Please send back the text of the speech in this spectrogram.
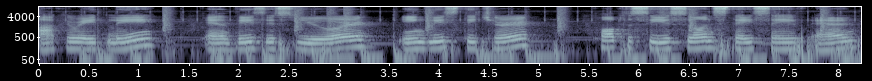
accurately. And this is your English teacher. Hope to see you soon. Stay safe and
